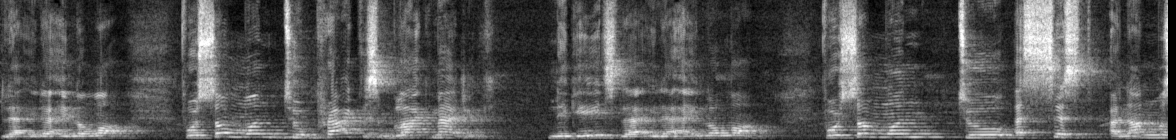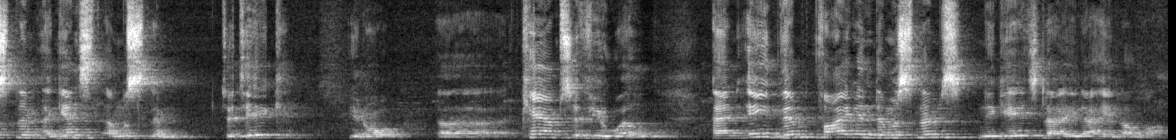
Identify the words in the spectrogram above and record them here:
La ilaha illallah. For someone to practice black magic negates La ilaha illallah. For someone to assist a non-Muslim against a Muslim, to take, you know, uh, camps, if you will, and aid them fighting the Muslims, negates La ilaha illallah.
